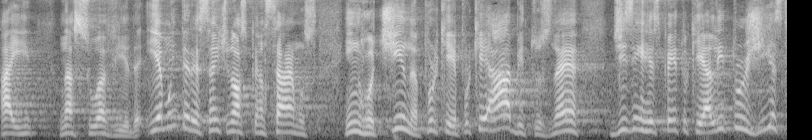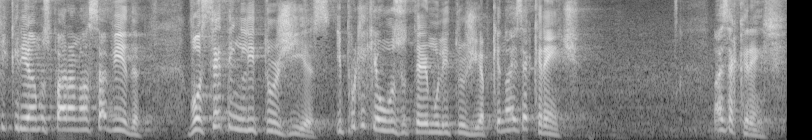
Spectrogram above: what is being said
aí na sua vida. E é muito interessante nós pensarmos em rotina, por quê? Porque hábitos, né, dizem respeito que a liturgias que criamos para a nossa vida. Você tem liturgias. E por que, que eu uso o termo liturgia? Porque nós é crente. Nós é crente.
